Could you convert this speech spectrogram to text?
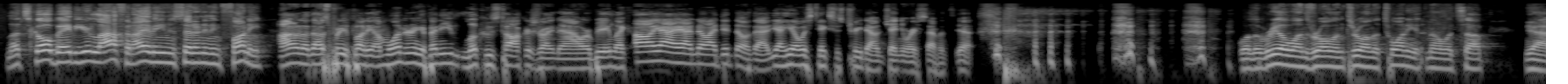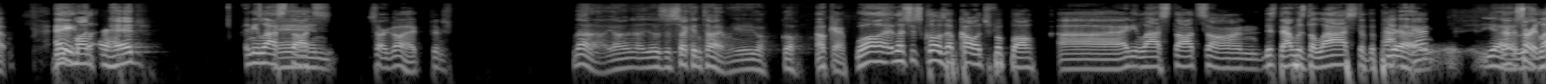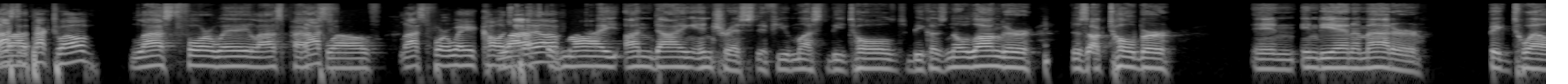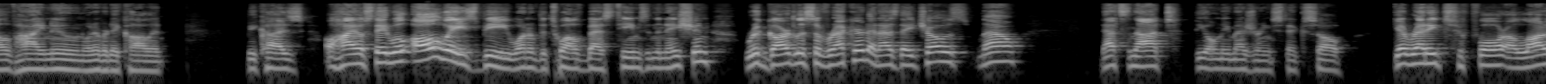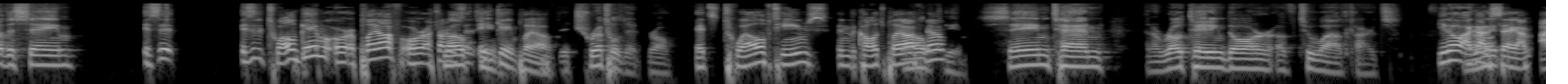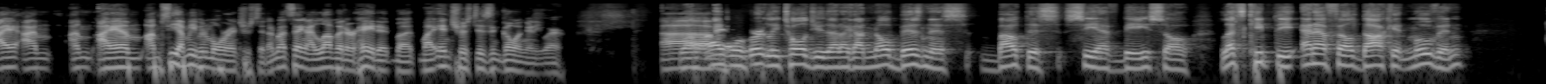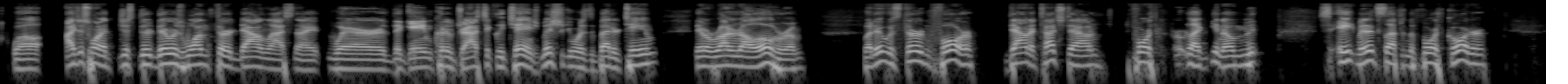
Let's go, baby. You're laughing. I haven't even said anything funny. I don't know. That was pretty funny. I'm wondering if any look who's talkers right now are being like, oh, yeah, yeah, no, I did know that. Yeah, he always takes his tree down January 7th. Yeah. Well, the real ones rolling through on the 20th know what's up. yeah. Big Hey, month ahead. Any last thoughts? Sorry, go ahead. Finish. No, no, it was the second time. Here you go. Go. Okay. Well, uh, let's just close up college football. Uh, any last thoughts on this? That was the last of the Pac yeah, 10. yeah. No, sorry, the last, of the Pac 12, last four way, last Pac Last- twelve, last four way college last playoff. of my undying interest, if you must be told, because no longer does October in Indiana matter. Big Twelve, high noon, whatever they call it, because Ohio State will always be one of the twelve best teams in the nation, regardless of record. And as they chose now, that's not the only measuring stick. So get ready to, for a lot of the same. Is it is it a 12 game or a playoff? Or I thought it was 12 an eight game playoff. They tripled it, bro. It's 12 teams in the college playoff now. teams. Same 10 and a rotating door of two wild cards. You know, I gotta right. say, I'm, I, I'm, I'm, I am, I'm. See, I'm even more interested. I'm not saying I love it or hate it, but my interest isn't going anywhere. Well, Um, I overtly told you that I got no business about this CFB. So let's keep the NFL docket moving. Well, I just want to just there, there was one third down last night where the game could have drastically changed. Michigan was the better team. They were running all over them, but it was third and four, down a touchdown, fourth like you know eight minutes left in the fourth quarter,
